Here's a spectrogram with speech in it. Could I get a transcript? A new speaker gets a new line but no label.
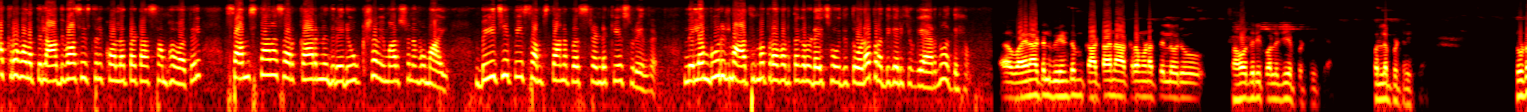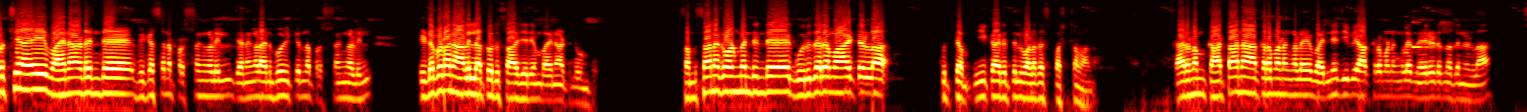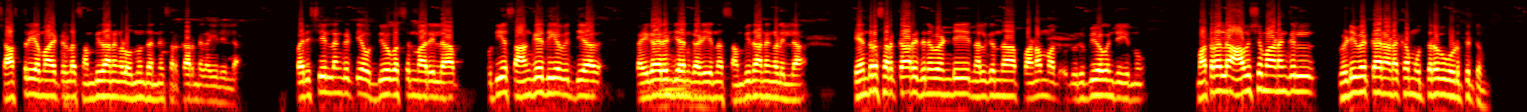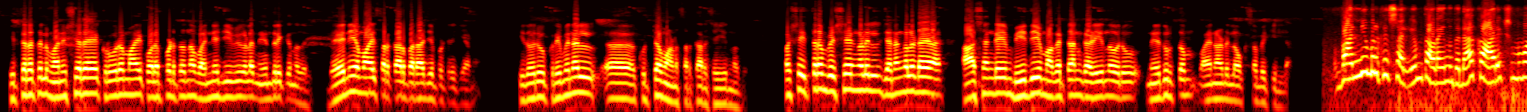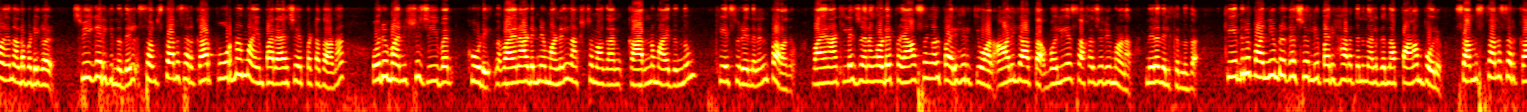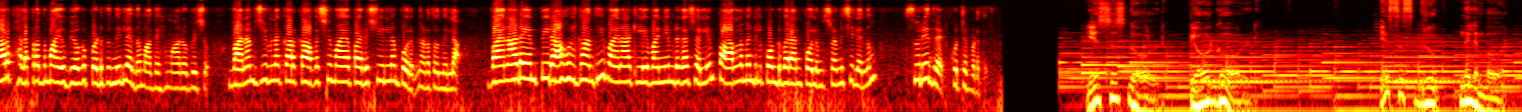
ആക്രമണത്തിൽ ആദിവാസി സ്ത്രീ കൊല്ലപ്പെട്ട സംഭവത്തിൽ സംസ്ഥാന സർക്കാരിനെതിരെ രൂക്ഷ വിമർശനവുമായി ബി ജെ പി സംസ്ഥാന പ്രസിഡന്റ് കെ സുരേന്ദ്രൻ. നിലമ്പൂരിൽ മാധ്യമപ്രവർത്തകരുടെ ചോദ്യത്തോട് പ്രതികരിക്കുകയായിരുന്നു അദ്ദേഹം.
വയനാട്ടിൽ വീണ്ടും കാട്ടാന ആക്രമണത്തിൽ ഒരു സഹോദരി കൊല കൊല്ലപ്പെട്ടിരിക്കുക തുടർച്ചയായി വയനാടിന്റെ വികസന പ്രശ്നങ്ങളിൽ ജനങ്ങൾ അനുഭവിക്കുന്ന പ്രശ്നങ്ങളിൽ ഇടപെടാൻ ആളില്ലാത്ത ഒരു സാഹചര്യം വയനാട്ടിലുണ്ട്. സംസ്ഥാന ഗവൺമെന്റിന്റെ ഗുരുതരമായിട്ടുള്ള കുറ്റം ഈ കാര്യത്തിൽ വളരെ സ്പഷ്ടമാണ്. കാരണം കാട്ടാന ആക്രമണങ്ങളെ വന്യജീവി ആക്രമണങ്ങളെ നേരിടുന്നതിനുള്ള ശാസ്ത്രീയമായിട്ടുള്ള സംവിധാനങ്ങളൊന്നും തന്നെ സർക്കാരിന്റെ കയ്യിലില്ല. പരിശീലനം കിട്ടിയ ഉദ്യോഗസ്ഥന്മാരില്ല പുതിയ സാങ്കേതിക വിദ്യ കൈകാര്യം ചെയ്യാൻ കഴിയുന്ന സംവിധാനങ്ങളില്ല. കേന്ദ്ര സർക്കാർ ഇതിനു വേണ്ടി നൽകുന്ന പണം ദുരുപയോഗം ചെയ്യുന്നു. മാത്രമല്ല ആവശ്യമാണെങ്കിൽ വെടിവെക്കാൻ അടക്കം ഉത്തരവ് കൊടുത്തിട്ടും ഇത്തരത്തിൽ മനുഷ്യരെ ക്രൂരമായി കൊലപ്പെടുത്തുന്ന വന്യജീവികളെ നിയന്ത്രിക്കുന്നതിൽ ദയനീയമായി സർക്കാർ പരാജയപ്പെട്ടിരിക്കുകയാണ്. ഇതൊരു ക്രിമിനൽ കുറ്റമാണ് സർക്കാർ ചെയ്യുന്നത്. പക്ഷെ ഇത്തരം വിഷയങ്ങളിൽ ജനങ്ങളുടെ ആശങ്കയും ഭീതിയും അകറ്റാൻ കഴിയുന്ന ഒരു നേതൃത്വം വയനാട് ലോക്സഭയ്ക്കില്ല.
വന്യമൃഗശല്യം തടയുന്നതിന് കാര്യക്ഷമമായ നടപടികൾ സ്വീകരിക്കുന്നതിൽ സംസ്ഥാന സർക്കാർ പൂർണമായും പരാജയപ്പെട്ടതാണ് ഒരു മനുഷ്യജീവൻ കൂടി. വയനാടിന്റെ മണ്ണിൽ നഷ്ടമാകാൻ കാരണമായതെന്നും കെ സുരേന്ദ്രൻ പറഞ്ഞു. വയനാട്ടിലെ ജനങ്ങളുടെ പ്രയാസങ്ങൾ പരിഹരിക്കുവാൻ ആളില്ലാത്ത വലിയ സാഹചര്യമാണ് നിലനിൽക്കുന്നത്. കേന്ദ്ര വന്യമൃഗശല്യ പരിഹാരത്തിന് നൽകുന്ന പണം പോലും സംസ്ഥാന സർക്കാർ ഫലപ്രദമായി ഉപയോഗപ്പെടുത്തുന്നില്ലെന്നും അദ്ദേഹം ആരോപിച്ചു. വനം ജീവനക്കാർക്ക് ആവശ്യമായ പരിശീലനം പോലും നടത്തുന്നില്ല. വയനാട് എം പി രാഹുൽ ഗാന്ധി വയനാട്ടിലെ വന്യമൃഗശല്യം പാർലമെന്റിൽ കൊണ്ടുവരാൻ പോലും ശ്രമിച്ചില്ലെന്നും സുരേന്ദ്രൻ കുറ്റപ്പെടുത്തി.
Gold gold. ഗ്രൂപ്പ് നിലമ്പൂർ.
